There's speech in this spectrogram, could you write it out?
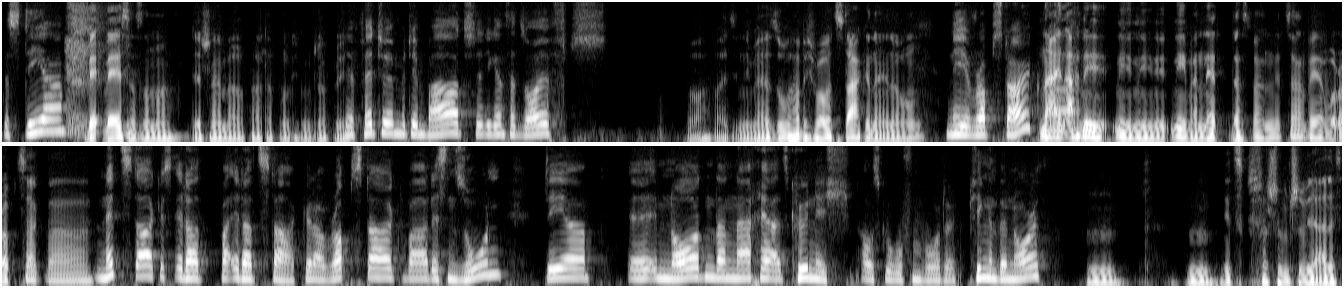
dass der Wer, wer ist das nochmal? Der scheinbare Vater von King Joffrey? der Fette mit dem Bart, der die ganze Zeit säuft, Boah, weiß ich nicht mehr. So habe ich Robert Stark in Erinnerung. Nee, Rob Stark. Nein, ach nee, nee, nee, nee, nee, war nett. Das war ein netter. Wer Rob Stark war. Ned Stark ist Eddard, war Eddard Stark, genau. Rob Stark war dessen Sohn, der äh, im Norden dann nachher als König ausgerufen wurde. King in the North. Hm, hm, jetzt verschwimmt schon wieder alles.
